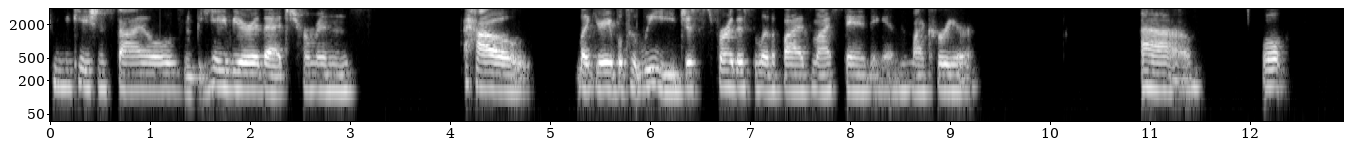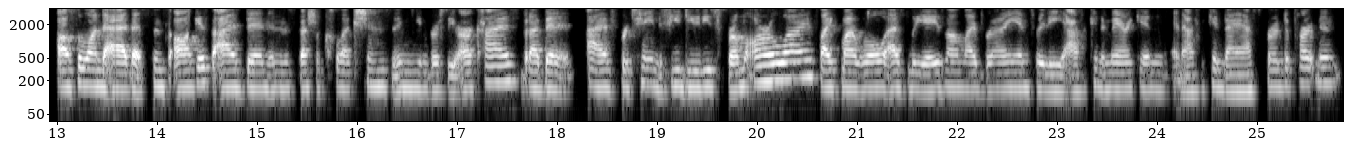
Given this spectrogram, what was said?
communication styles and behavior that determines how like you're able to lead just further solidifies my standing in my career. Um, well, also wanted to add that since August, I've been in the special collections in university archives, but I've been, I've retained a few duties from ROI, like my role as liaison librarian for the African American and African Diaspora Department.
